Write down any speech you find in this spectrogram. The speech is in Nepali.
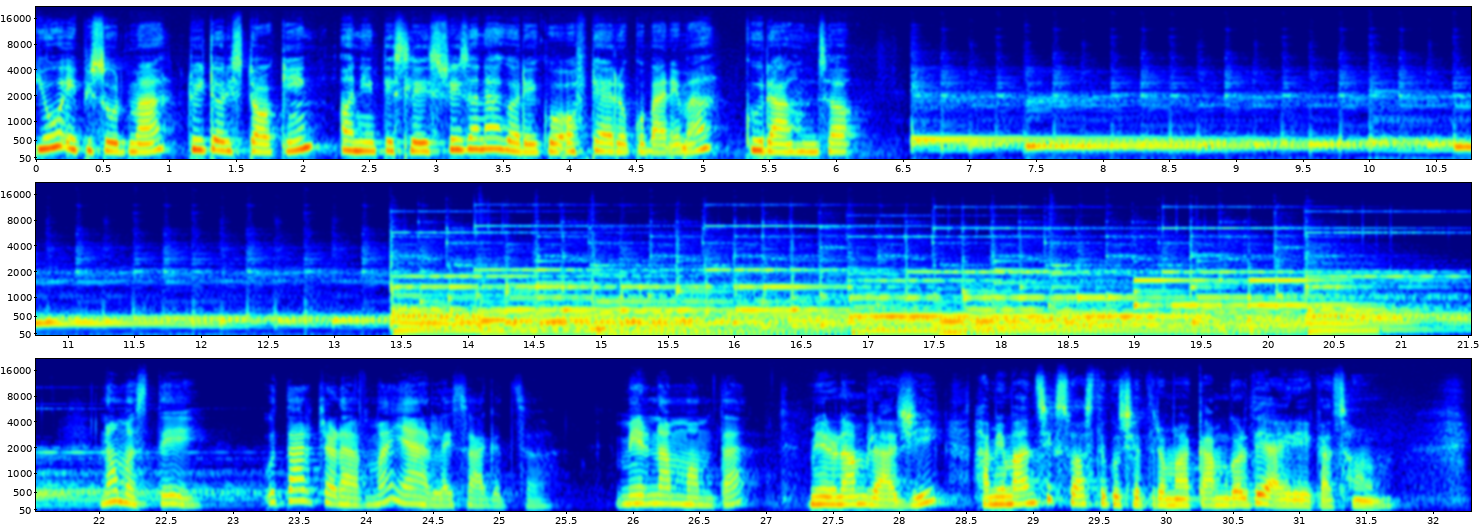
यो एपिसोडमा ट्विटर स्टकिङ अनि त्यसले सृजना गरेको अप्ठ्यारोको बारेमा कुरा हुन्छ। नमस्ते उतार चढावमा यहाँहरूलाई स्वागत छ। मेरो नाम ममता मेरो नाम राजी। हामी मानसिक स्वास्थ्यको क्षेत्रमा काम गर्दै आइरहेका छौँ।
